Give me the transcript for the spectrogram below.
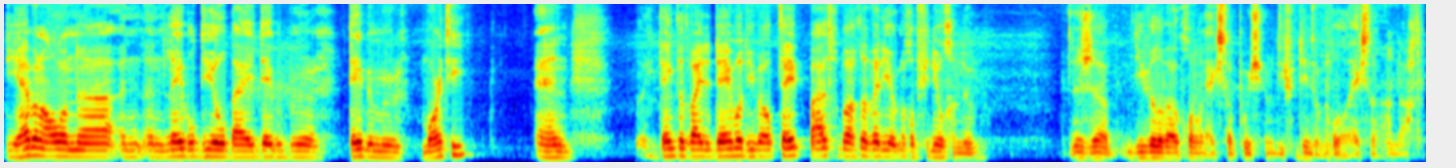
die hebben al een, eh, een, een labeldeal bij Debemuur, Debemuur Morty. En ik denk dat wij de demo die we op tape hebben uitgebracht, dat wij die ook nog op vinyl gaan doen. Dus eh, die willen we ook gewoon nog extra pushen. want Die verdient ook nog wel extra aandacht.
